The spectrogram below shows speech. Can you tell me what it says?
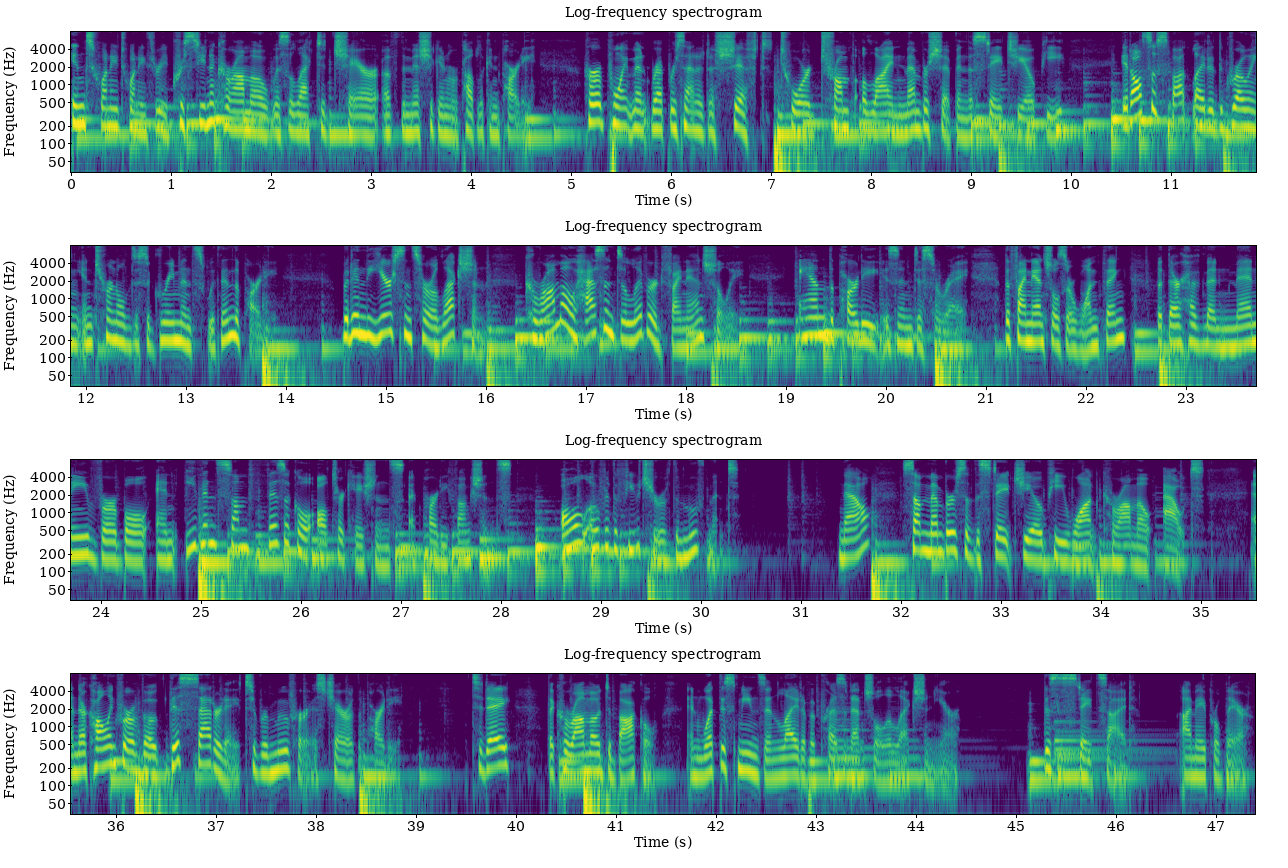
In 2023, Kristina Karamo was elected chair of the Michigan Republican Party. Her appointment represented a shift toward Trump aligned membership in the state GOP. It also spotlighted the growing internal disagreements within the party. But in the year since her election, Karamo hasn't delivered financially, and the party is in disarray. The financials are one thing, but there have been many verbal and even some physical altercations at party functions all over the future of the movement. Now, some members of the state GOP want Karamo out, and they're calling for a vote this Saturday to remove her as chair of the party. Today, the Karamo debacle and what this means in light of a presidential election year. This is Stateside. I'm April Baer.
